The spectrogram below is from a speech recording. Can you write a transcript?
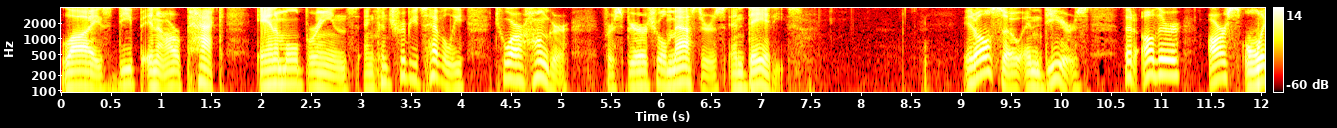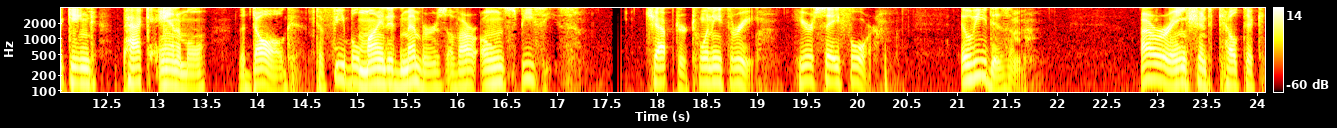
lies deep in our pack animal brains and contributes heavily to our hunger for spiritual masters and deities. It also endears that other arse-licking pack animal, the dog, to feeble-minded members of our own species. Chapter 23 Hearsay 4 Elitism our ancient Celtic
